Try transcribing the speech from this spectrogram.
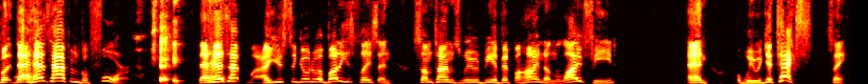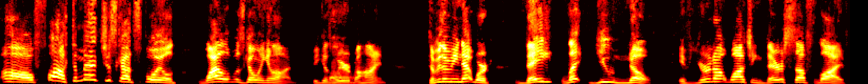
but that Oh. has happened before. Okay. That has happened. I used to go to a buddy's place, and sometimes we would be a bit behind on the live feed, and we would get texts saying, "Oh fuck, the match just got spoiled while it was going on because we were Oh. behind." WWE Network, they let you know if you're not watching their stuff live.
